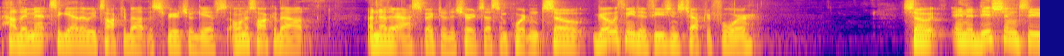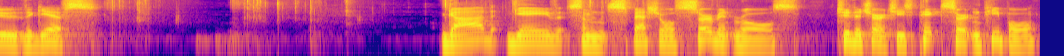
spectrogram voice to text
how they met together, we've talked about the spiritual gifts. I want to talk about another aspect of the church that's important. So go with me to Ephesians chapter 4. So, in addition to the gifts, God gave some special servant roles to the church. He's picked certain people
